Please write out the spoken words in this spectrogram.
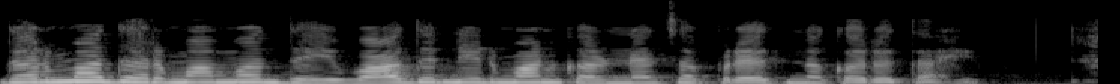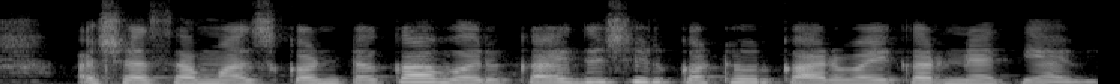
धर्माधर्मामध्ये वाद निर्माण करण्याचा प्रयत्न करत आहे. अशा समाजकंटकावर कायदेशीर कठोर कारवाई करण्यात यावी.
